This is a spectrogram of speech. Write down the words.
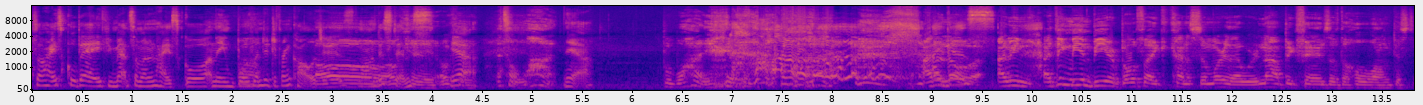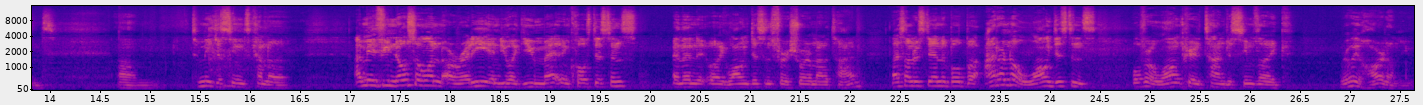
So high school bae, if you met someone in high school and they both went to different colleges, long distance. Oh, Okay, okay. Yeah. That's a lot. Yeah. But why? I don't I know. guess- I mean, I think me and B are both like kind of similar that we're not big fans of the whole long distance. Um, to me, it just seems kind of. I mean, if you know someone already and you like you met in close distance and then like long distance for a short amount of time, that's understandable. But I don't know, long distance over a long period of time just seems like really hard on you.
